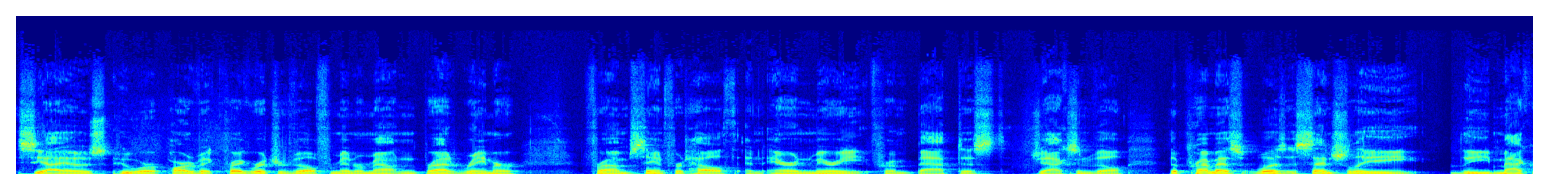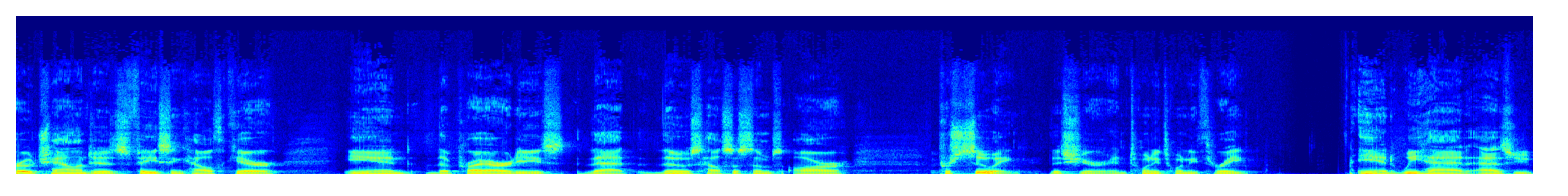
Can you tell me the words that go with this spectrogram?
CIOs who were a part of it Craig Richardville from Intermountain, Brad Reimer from Sanford Health, and Aaron Miri from Baptist Jacksonville. The premise was essentially the macro challenges facing healthcare and the priorities that those health systems are pursuing this year in 2023. And we had, as you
